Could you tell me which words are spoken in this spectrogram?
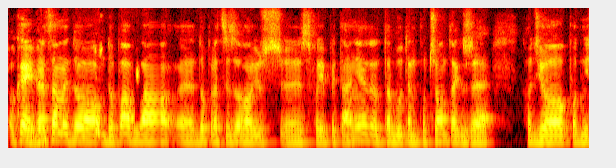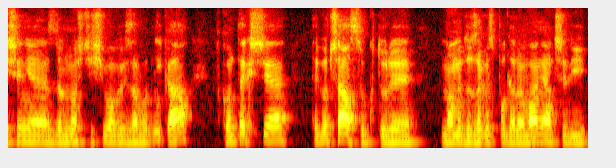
Okej, okay, wracamy do, do Pawła. E, doprecyzował już e, swoje pytanie. To, to był ten początek, że chodzi o podniesienie zdolności siłowych zawodnika w kontekście tego czasu, który mamy do zagospodarowania, czyli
